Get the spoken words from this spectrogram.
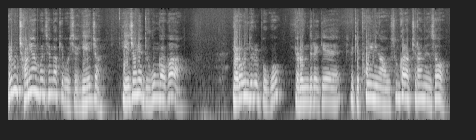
여러분, 전에 한번 생각해 보세요. 예전. 예전에 누군가가 여러분들을 보고 여러분들에게 이렇게 포인팅하고 손가락질 하면서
